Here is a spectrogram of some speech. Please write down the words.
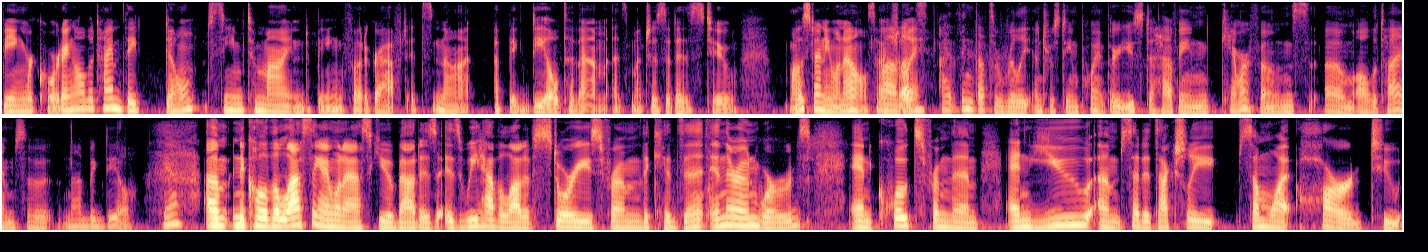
being recording all the time. They don't seem to mind being photographed. It's not a big deal to them as much as it is to most anyone else actually. wow, i think that's a really interesting point. They're used to having camera phones um, all the time so not a big deal. Yeah. Um, nicole the last thing i want to ask you about is is we have a lot of stories from the kids in, in their own words and quotes from them and you um, said it's actually somewhat hard to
